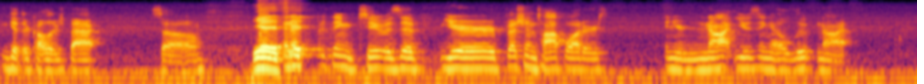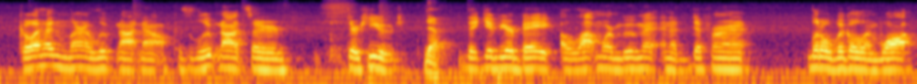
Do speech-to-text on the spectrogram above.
and get their colors back. So yeah, it's, and it, another thing too is if you're fishing top waters and you're not using a loop knot, go ahead and learn a loop knot now because loop knots are they're huge. yeah. They give your bait a lot more movement and a different little wiggle and walk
